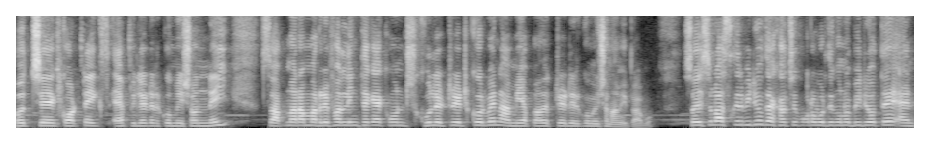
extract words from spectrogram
হচ্ছে কটেক্স অ্যাফিলেটের কমিশন নেই। সো আপনারা আমার রেফার লিঙ্ক থেকে অ্যাকাউন্ট খুলে ট্রেড করবেন। আমি আপনাদের ট্রেডের কমিশন আমি পাবো। সো এই ছিল আজকের ভিডিও দেখা হচ্ছে পরবর্তী কোনো ভিডিওতে। অ্যান্ড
